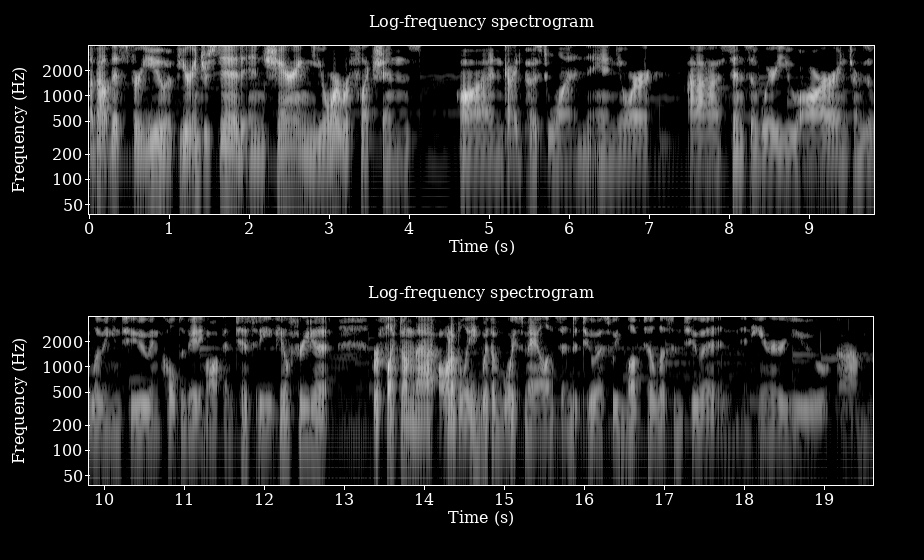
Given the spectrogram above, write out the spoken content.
about this for you. If you're interested in sharing your reflections on Guidepost 1 and your uh, sense of where you are in terms of living into and cultivating authenticity, feel free to reflect on that audibly with a voicemail and send it to us. We'd love to listen to it and, and hear you um,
